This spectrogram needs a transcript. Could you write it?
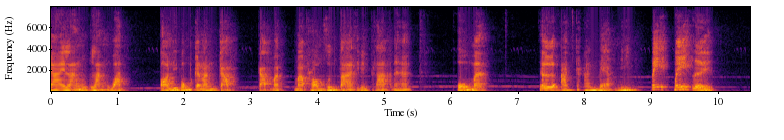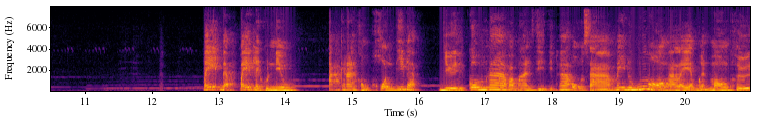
ยายหลังหลังวัด ตอนที่ผมกำลังกลับกลับมามาพร้อมคุณตาที่เป็นพระนะฮะผมอะเจออาการแบบนี้ เป๊ะเป๊ะเลย เป๊ะแบบเป๊ะเลยคุณนิว อาการของคนที่แบบ ยืนก้มหน้าประมาณ 45 องศา ไม่รู้มองอะไรอะเหมือนมองพื้น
